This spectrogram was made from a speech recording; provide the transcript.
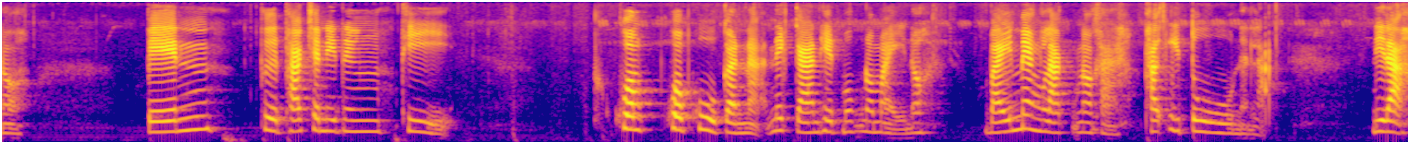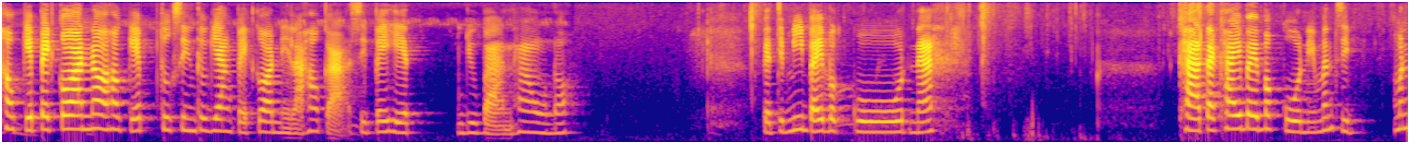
เนาะ เป็นพืชพักชนิดหนึ่งที่ควบควบคู่กันน่ะ ในการเฮ็ดมกหน่อใหม่เนาะใบแมงลักเนาะค่ะผักอีตูนั่นล่ะนี่ละเฮาเก็บไปก่อนเนาะเฮาเก็บทุกสิ่งทุกอย่างไปก่อนนี่ละเฮากะสิไปเฮ็ดอยู่บ้านเฮาเนาะก็จะมีใบบักกูดนะขาตะไคร้ใบบักกูดนี่มันสิ มัน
